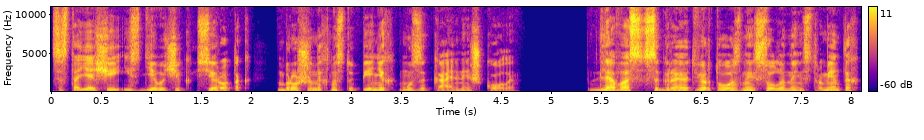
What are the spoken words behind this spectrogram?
состоящий из девочек-сироток, брошенных на ступенях музыкальной школы. Для вас сыграют виртуозные соло на инструментах,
